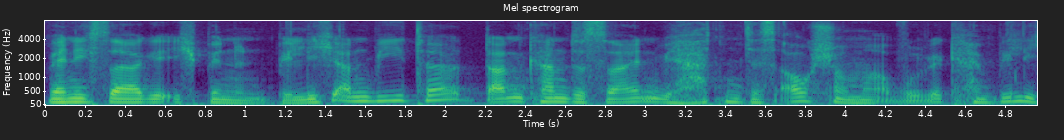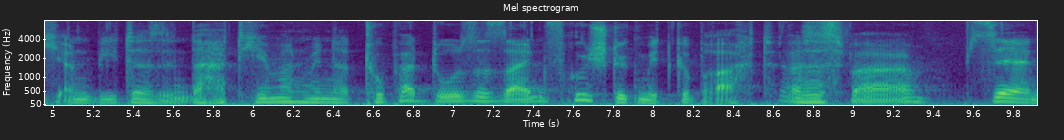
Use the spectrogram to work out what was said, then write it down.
Wenn ich sage, ich bin ein Billiganbieter, dann kann das sein, wir hatten das auch schon mal, obwohl wir kein Billiganbieter sind. Da hat jemand mit einer Tupperdose sein Frühstück mitgebracht. Also es war sehr,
